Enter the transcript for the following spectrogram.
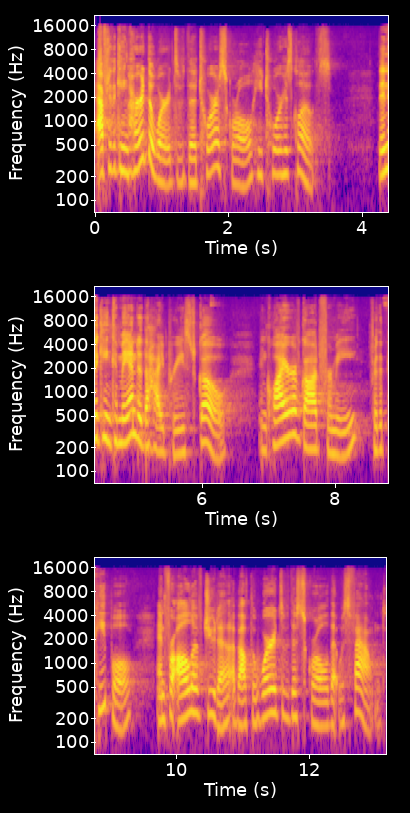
After the king heard the words of the Torah scroll, he tore his clothes. Then the king commanded the high priest, Go, inquire of God for me, for the people, and for all of Judah about the words of this scroll that was found.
